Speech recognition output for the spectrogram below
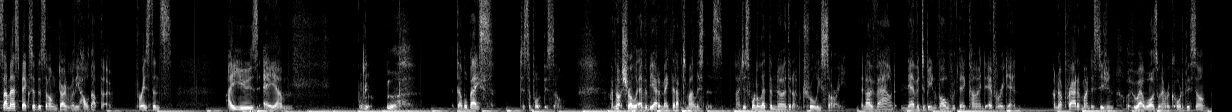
Some aspects of the song don't really hold up though. For instance, I use a um a double bass to support this song. I'm not sure I'll ever be able to make that up to my listeners. I just want to let them know that I'm truly sorry, and I vowed never to be involved with their kind ever again. I'm not proud of my decision or who I was when I recorded this song.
